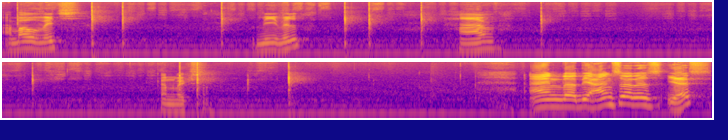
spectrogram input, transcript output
above which we will have convection and uh, the answer is yes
